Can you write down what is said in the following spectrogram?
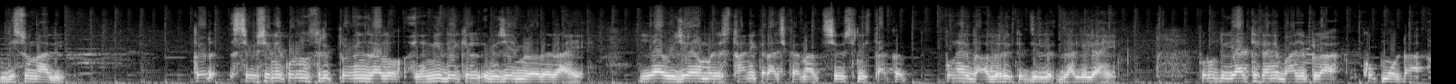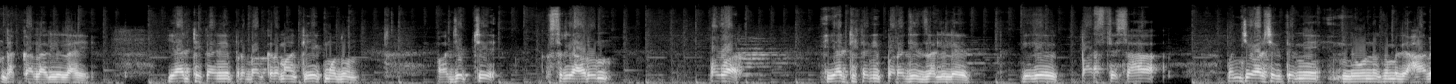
दिसून आली. तर शिवसेनेकडून श्री प्रवीण जाधव यांनी देखील विजय मिळवलेला आहे. या विजयामुळे स्थानिक राजकारणात शिवसेनेची ताकद पुन्हा एकदा अधोरेखित झालेली आहे. परंतु या ठिकाणी भाजपला खूप मोठा धक्का लागलेला आहे. या ठिकाणी प्रभाग क्रमांक एकमधून भाजपचे श्री अरुण पवार या ठिकाणी पराजित झालेले आहेत. गेले पाच ते सहा पंचवार्षिक त्यांनी निवडणुकीमध्ये हार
